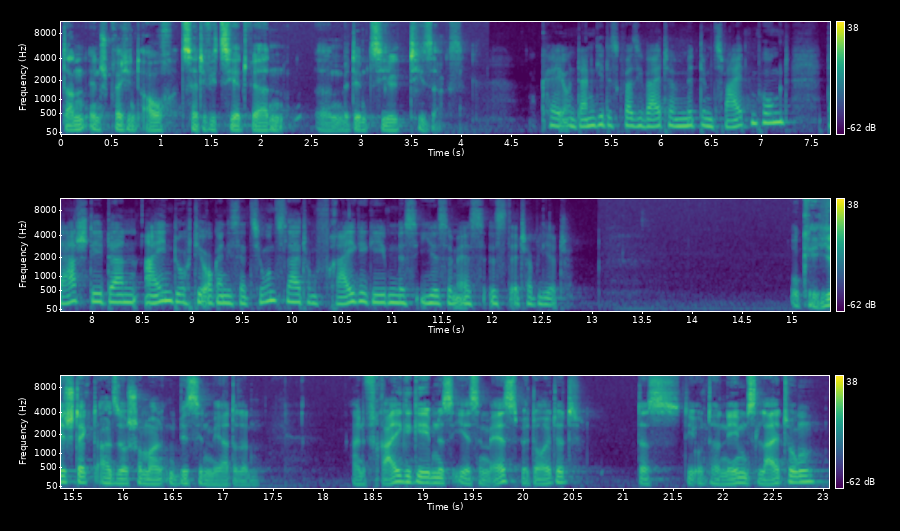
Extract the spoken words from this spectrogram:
dann entsprechend auch zertifiziert werden mit dem Ziel TISAX. Okay, und dann geht es quasi weiter mit dem zweiten Punkt. Da steht dann, ein durch die Organisationsleitung freigegebenes ISMS ist etabliert. Okay, hier steckt also schon mal ein bisschen mehr drin. Ein freigegebenes ISMS bedeutet, dass die Unternehmensleitung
